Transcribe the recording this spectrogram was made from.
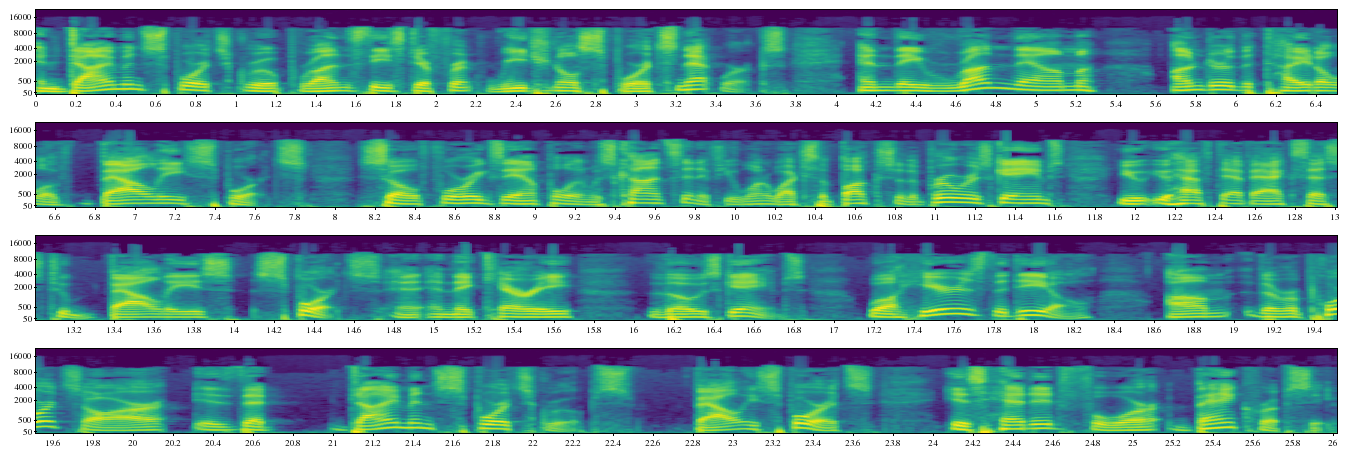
And Diamond Sports Group runs these different regional sports networks. And they run them under the title of Bally Sports. So, for example, in Wisconsin, if you want to watch the Bucks or the Brewers games, you, you have to have access to Bally's Sports, and, and they carry those games. Well, here's the deal. Um, the reports are is that Diamond Sports Groups, Bally Sports is headed for bankruptcy.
